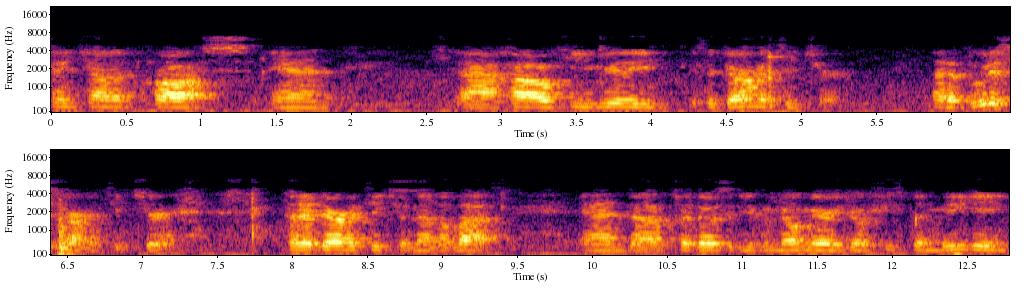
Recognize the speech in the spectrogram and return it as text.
St. John of the Cross and uh, how he really is a Dharma teacher. Not a Buddhist Dharma teacher, but a Dharma teacher nonetheless. And uh, for those of you who know Mary Jo, she's been leading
